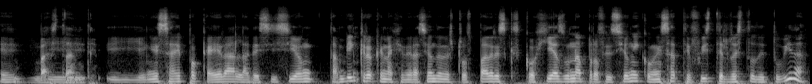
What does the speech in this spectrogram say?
Eh, Bastante. Y, y en esa época era la decisión, también creo que en la generación de nuestros padres, que escogías una profesión y con esa te fuiste el resto de tu vida.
